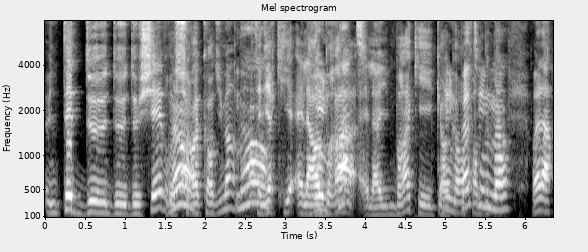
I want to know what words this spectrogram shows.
une tête de, de, de chèvre Non. sur un corps d'humain. C'est-à-dire qu'elle a un bras, patte. elle a une bras qui est, qui encore en forme de main. Voilà.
